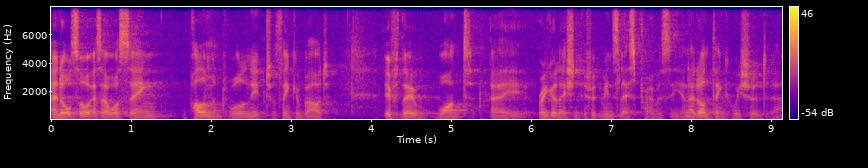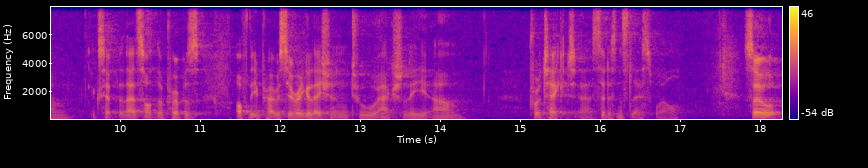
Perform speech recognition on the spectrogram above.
and also, as I was saying, Parliament will need to think about if they want a regulation, if it means less privacy. And I don't think we should um, accept that. That's not the purpose of the privacy regulation to actually um, protect uh, citizens less well. So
